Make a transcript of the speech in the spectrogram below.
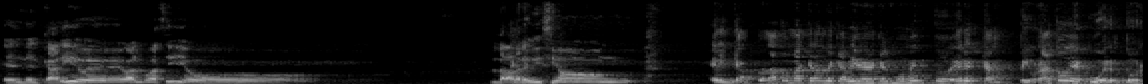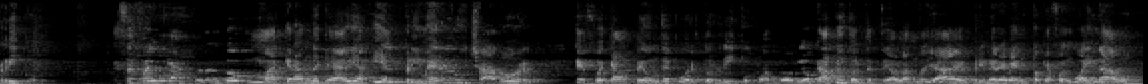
¿El del Caribe o algo así? ¿O la televisión? El campeonato más grande que había en aquel momento era el campeonato de Puerto Rico. Ese fue el campeonato más grande que había y el primer luchador que fue campeón de Puerto Rico cuando abrió Capitol. Te estoy hablando ya del primer evento que fue en Guaynabo.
